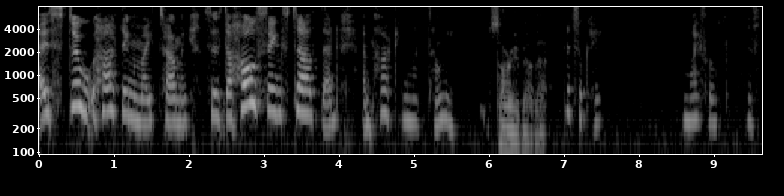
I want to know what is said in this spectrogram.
I'm still hurting my tummy. Since the whole thing started, I'm hurting my tummy. Sorry about that. It's okay. My fault. It's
